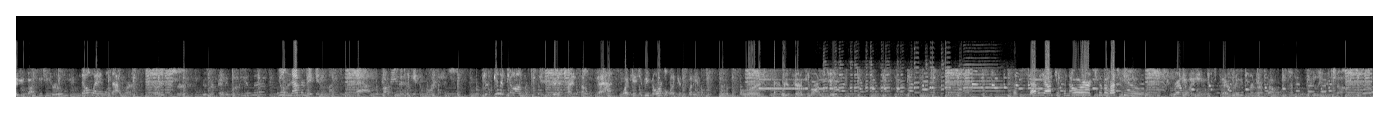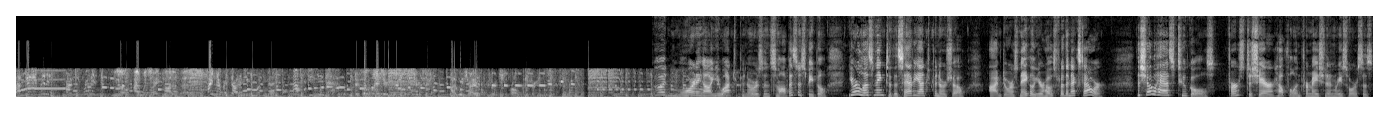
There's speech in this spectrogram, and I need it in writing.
Have you thought this through? No way will that work. Are you sure? Is there any money in that? You'll never make any money doing that. How are you going to pay the mortgage? Just get a job. You're gonna try to sell that? Why can't you be normal like everybody else? Oh, boy. Were your parents morons too? The savvy entrepreneur to the rescue. Congratulations. That really turned out well. I'm really good job. I'm gonna admit it. I'm surprised. You know, I wish I never thought anyone would bet. How did you do that? I'm so glad you're pursuing your dream. I wish I had the courage to follow my dreams. Good morning, all you entrepreneurs and small business people. You're listening to the Savvy Entrepreneur Show. I'm Doris Nagel, your host for the next hour. The show has two goals. First, to share helpful information and resources.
